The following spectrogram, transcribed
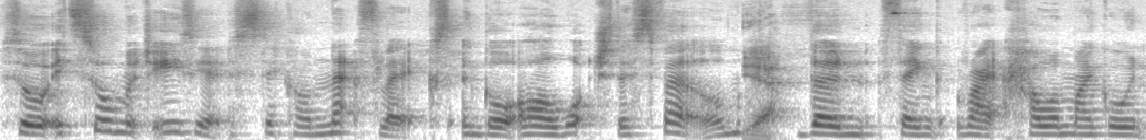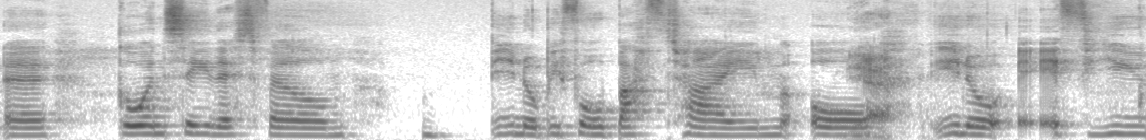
so it's so much easier to stick on Netflix and go, oh, I'll watch this film, Yeah. than think, right, how am I going to go and see this film? You know, before bath time, or Yeah. you know, if you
